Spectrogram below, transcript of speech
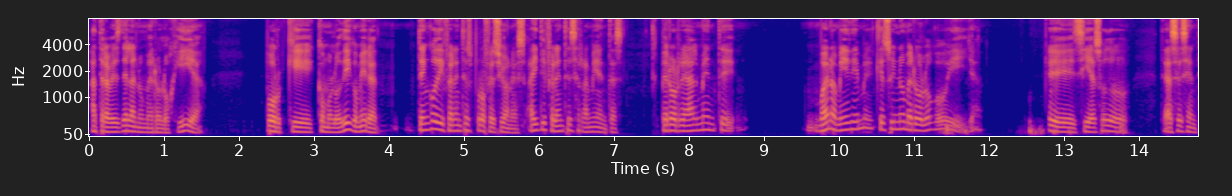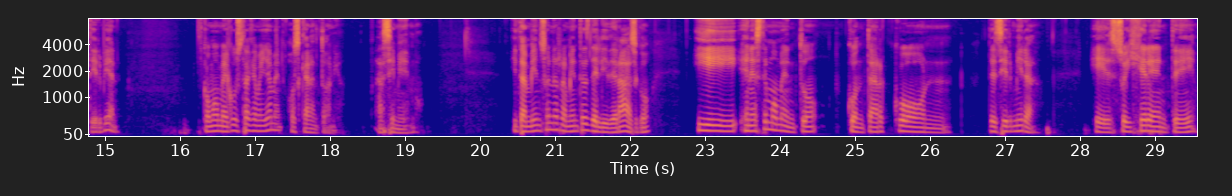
a través de la numerología, porque como lo digo, mira, tengo diferentes profesiones, hay diferentes herramientas, pero realmente, bueno, a mí dime que soy numerólogo y ya, eh, si eso te hace sentir bien. Como me gusta que me llamen? Oscar Antonio, así mismo. Y también son herramientas de liderazgo y en este momento contar con decir, mira, eh, soy gerente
